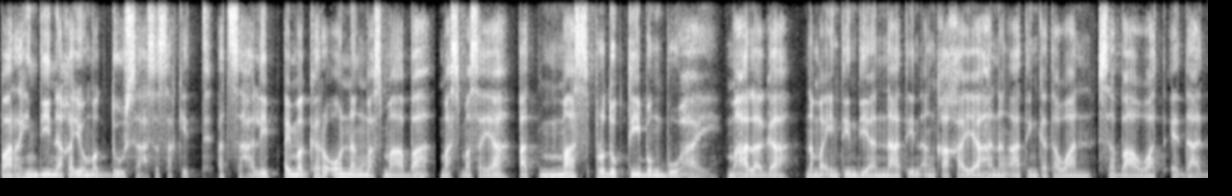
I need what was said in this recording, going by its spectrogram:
para hindi na kayo magdusa sa sakit at sa halip ay magkaroon ng mas maba, mas masaya at mas produktibong buhay. Mahalaga na maintindihan natin ang kakayahan ng ating katawan sa bawat edad.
